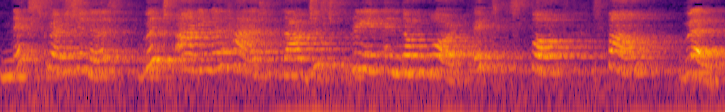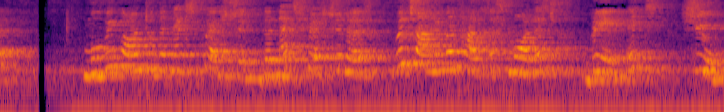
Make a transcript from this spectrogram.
Next question is, which animal has largest brain in the world? It's sperm, sperm whale. Moving on to the next question. The next question is, which animal has the smallest brain? It's shoe.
